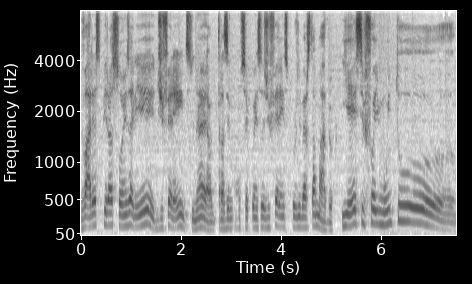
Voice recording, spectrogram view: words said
várias pirações ali diferentes, né? Trazendo consequências diferentes pro universo da Marvel. E esse foi muito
